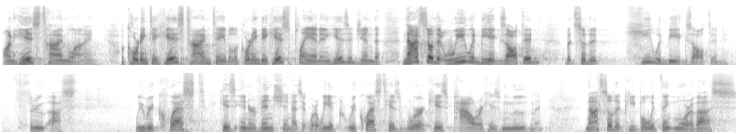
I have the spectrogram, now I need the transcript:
on His timeline, according to His timetable, according to His plan and His agenda, not so that we would be exalted, but so that He would be exalted through us. We request his intervention, as it were. We request his work, his power, his movement, not so that people would think more of us,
